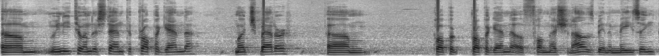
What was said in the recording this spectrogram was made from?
Um, we need to understand the propaganda much better. Um, prop propaganda of Front National has been amazing,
